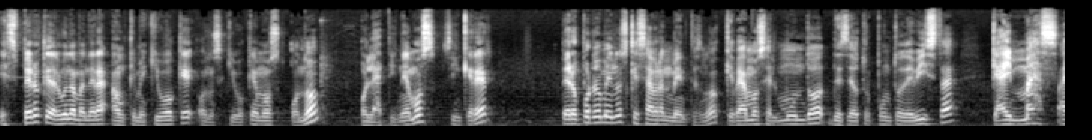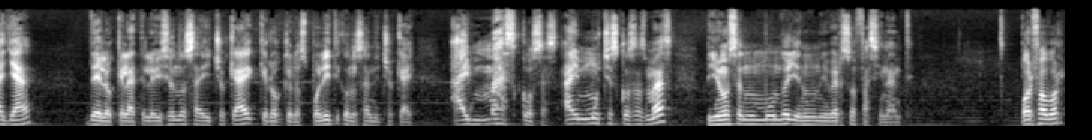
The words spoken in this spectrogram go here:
Espero que de alguna manera, aunque me equivoque o nos equivoquemos o no, o le atinemos sin querer, pero por lo menos que se abran mentes, ¿no? Que veamos el mundo desde otro punto de vista, que hay más allá de lo que la televisión nos ha dicho que hay, que lo que los políticos nos han dicho que hay. Hay más cosas, hay muchas cosas más. Vivimos en un mundo y en un universo fascinante. Por favor,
